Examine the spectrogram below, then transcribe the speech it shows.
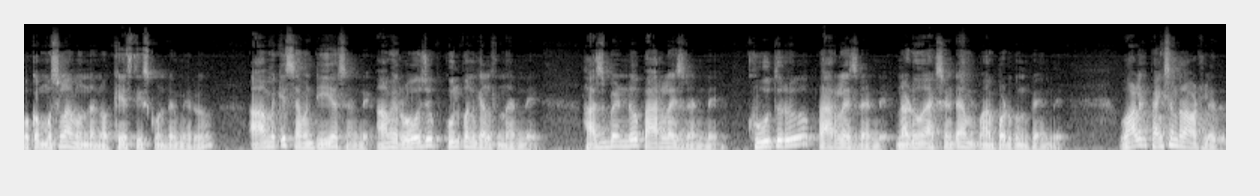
ఒక ముసలాం ఉందండి ఒక కేసు తీసుకుంటే మీరు. ఆమెకి సెవెంటీ ఇయర్స్ అండి. ఆమె రోజు కూలి పనికి వెళ్తుందండి. హస్బెండ్ ప్యారలైజ్డ్ అండి. కూతురు ప్యారలైజ్డ్ అండి. నడుము యాక్సిడెంట్ ఆమె పడుకుని పోయింది. వాళ్ళకి పెన్షన్ రావట్లేదు.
